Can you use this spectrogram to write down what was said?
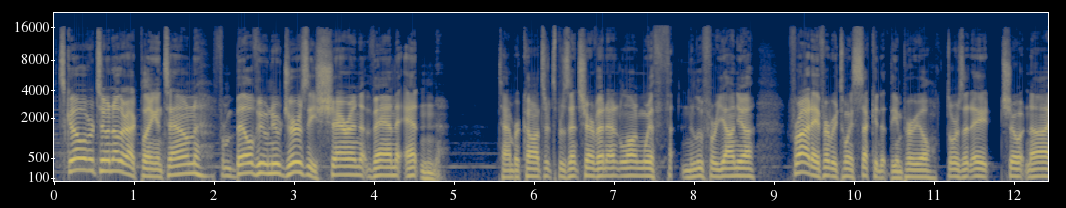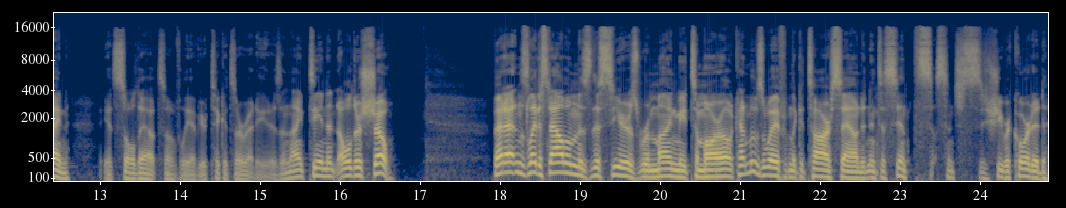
Let's go over to another act playing in town from Bellevue, New Jersey, Sharon Van Etten. Timbre Concerts present Sharon Van Etten along with Nilüfer Yanya Friday, February 22nd at the Imperial. Doors at 8, show at 9. It's sold out, so hopefully you have your tickets already. It is a 19 and older show. Van Etten's latest album is this year's Remind Me Tomorrow. It kind of moves away from the guitar sound and into synths since she recorded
